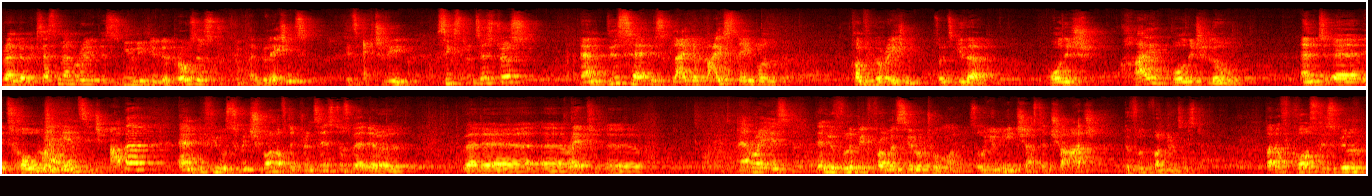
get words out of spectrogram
random access memory. This is unique in the process to do calculations. It's actually six transistors, and this is like a bistable configuration. So it's either voltage high, voltage low. And uh, it's hold against each other, and if you switch one of the transistors where the, where the uh, red uh, arrow is, then you flip it from a 0 to 1. So you need just a charge to flip one transistor. But of course this will,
